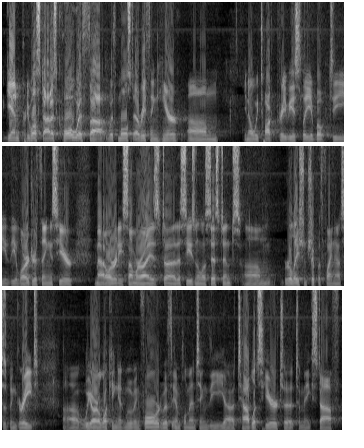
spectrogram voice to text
Again, pretty well status quo with, uh, with most everything here. Um, you know, we talked previously about the, the larger things here. Matt already summarized uh, the seasonal assistant. Um, relationship with finance has been great. Uh, we are looking at moving forward with implementing the uh, tablets here to, to make staff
